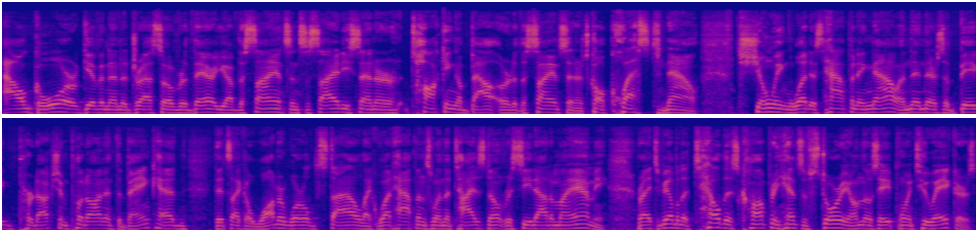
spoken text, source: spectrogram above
Al Gore giving an address over there. You have the Science and Society Center talking about, or to the Science Center, it's called Quest now, showing what is happening now. And then there's a big production put on at the Bankhead that's like a Waterworld style, like what happens when the tides don't recede out of Miami, right? To be able to tell this comprehensive story on those 8.2 acres.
